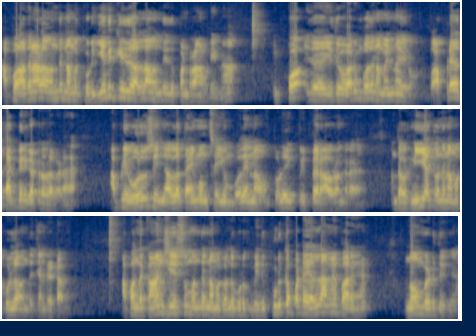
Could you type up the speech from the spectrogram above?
அப்போ அதனால் வந்து நமக்கு எதுக்கு இது எல்லாம் வந்து இது பண்ணுறான் அப்படின்னா இப்போது இது இது வரும்போது நம்ம என்ன ஆயிரும்? இப்போ அப்படியே தக்பீர் கட்டுறதை விட அப்படி ஒழுவு செஞ்சாலும் தைமம் செய்யும் போது என்ன ஆகும்? தொழிலுக்கு ப்ரிப்பேர் ஆகிறோங்கிற அந்த ஒரு நீயத்து வந்து நமக்குள்ளே வந்து ஜென்ரேட் ஆகும். அப்போ அந்த கான்சியஸும் வந்து நமக்கு வந்து கொடுக்கும். இது கொடுக்கப்பட்ட எல்லாமே பாருங்கள் நோன்பு எடுத்துக்கங்க.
